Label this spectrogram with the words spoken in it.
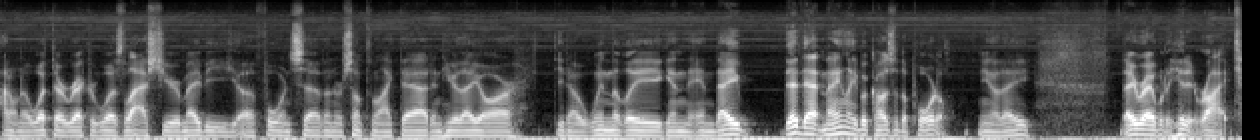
I don't know what their record was last year, maybe uh, four and seven or something like that, and here they are, you know, win the league, and and they did that mainly because of the portal. You know, they they were able to hit it right,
